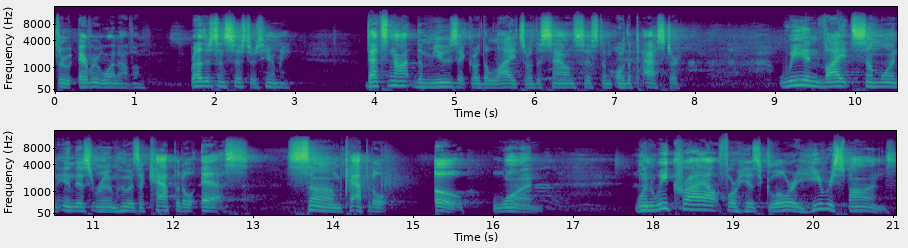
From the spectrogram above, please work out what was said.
through every one of them. Brothers and sisters, hear me. That's not the music or the lights or the sound system or the pastor. We invite someone in this room who is a capital S some capital O, one. when we cry out for his glory, he responds.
